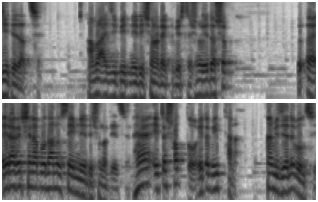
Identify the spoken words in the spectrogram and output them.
জিতে যাচ্ছে। আমরা আইজিপির নির্দেশনাটা একটু বিশ্লেষণ করি। দর্শক এর আগে সেনাপ্রধানও সেম নির্দেশনা দিয়েছেন। হ্যাঁ এটা সত্য, এটা মিথ্যা না। আমি জেনে বলছি,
